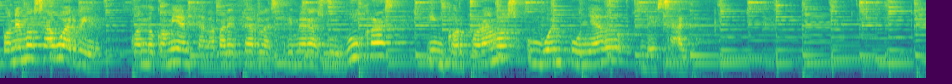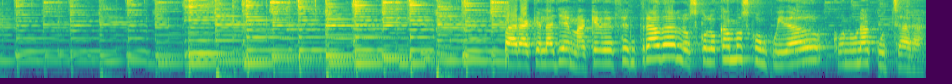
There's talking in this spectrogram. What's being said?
Ponemos agua a hervir. Cuando comienzan a aparecer las primeras burbujas, incorporamos un buen puñado de sal. Para que la yema quede centrada, los colocamos con cuidado con una cuchara.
